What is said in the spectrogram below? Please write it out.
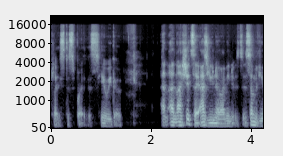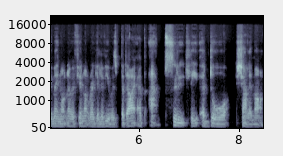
place to spray this? Here we go. And, and I should say, as you know, I mean, some of you may not know if you're not regular viewers, but I absolutely adore Shalimar.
